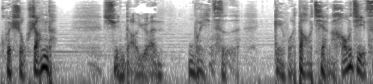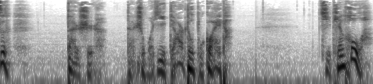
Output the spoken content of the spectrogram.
会受伤的。训导员为此给我道歉了好几次，但是，但是我一点都不怪他。几天后啊，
